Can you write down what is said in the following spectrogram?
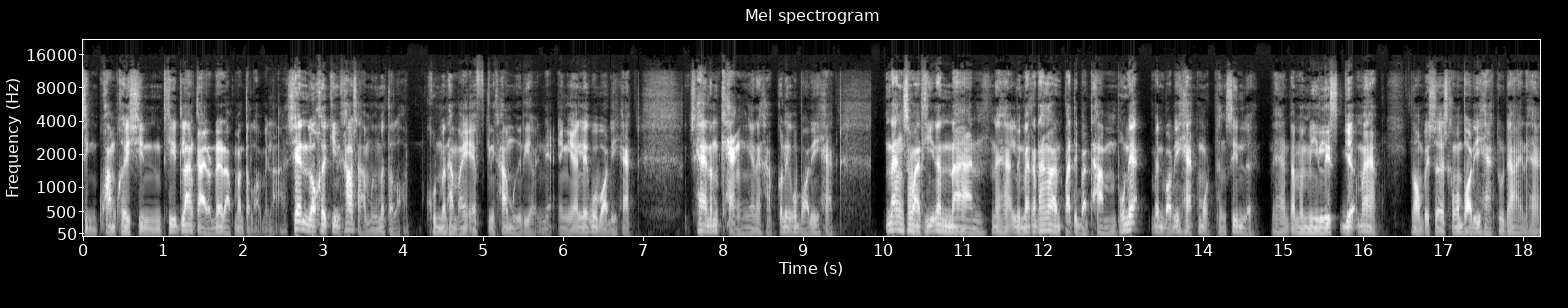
สิ่งความเคยชินที่ร่างกายเราได้รับมาตลอดเวลา เช่น เราเคยกินข้าวสามมื้อมาตลอด คุณมาทำ IF กินข้าวมื้อเดียวเนี่ยอย่างเงี้ยเรียกว่า body hack แช่น้ำแข็งเนี่ยนะครับก็เรียกว่า body hack นั่งสมาธินานๆนะฮะหรือแม้กระทั่งการปฏิบัติธรรม พวกเนี้ยเป็น body hack หมดทั้งสิ้นเลยนะฮะแต่มันมี list เยอะมาก ลองไป search คำว่า body hack ดูได้นะฮะ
